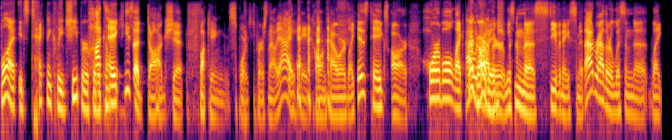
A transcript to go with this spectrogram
But it's technically cheaper for Hot the company. take. He's a dog shit fucking sports personality. I hate Colin Cowherd. Like his takes are horrible. Like I They're would rather listen to Stephen A. Smith. I would rather listen to like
